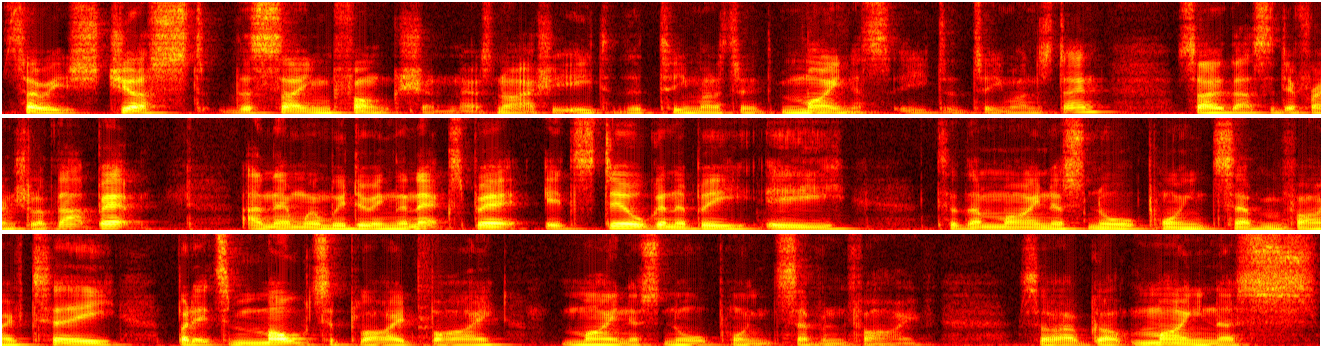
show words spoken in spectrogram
so it's just the same function. It's not actually e to the t minus 10, it's minus e to the t minus 10. So that's the differential of that bit. And then when we're doing the next bit, it's still going to be e to the minus 0.75t, but it's multiplied by minus 0.75. So I've got minus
